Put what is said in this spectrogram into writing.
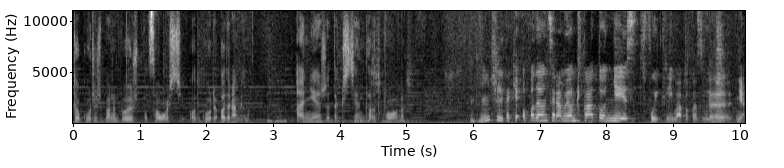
do góry, żeby one były już po całości, od góry, od ramion. A nie, że tak ścięte od połowy. Mhm, czyli takie opadające ramionczka to nie jest Twój klimat, okazuje się. E, nie.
